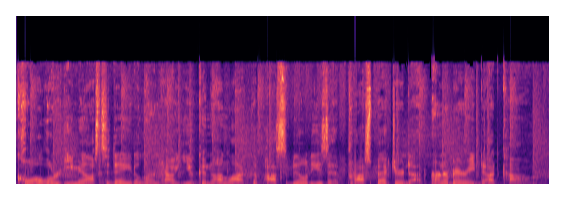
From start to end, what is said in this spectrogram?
Call or email us today to learn how you can unlock the possibilities at prospector.urnerbarry.com.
